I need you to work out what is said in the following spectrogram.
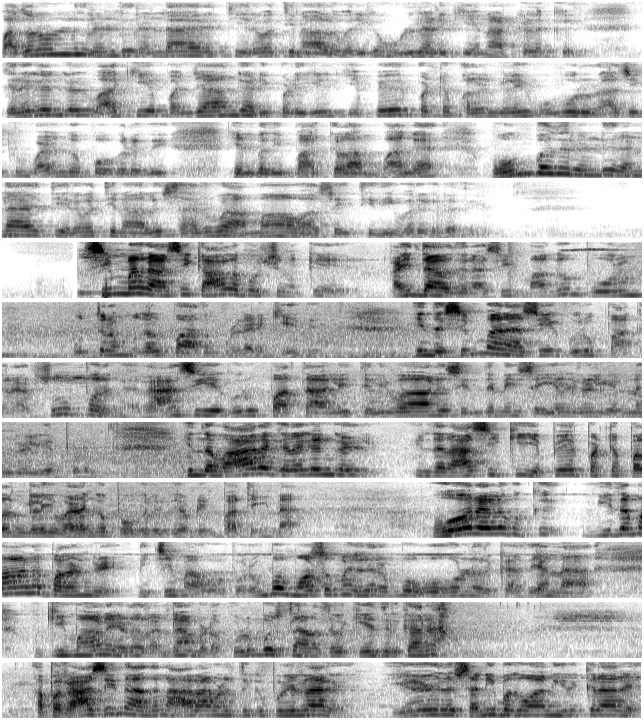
பதினொன்று ரெண்டு ரெண்டாயிரத்தி இருபத்தி நாலு வரைக்கும் உள்ளடக்கிய நாட்களுக்கு கிரகங்கள் வாக்கிய பஞ்சாங்க அடிப்படையில் எப்பேற்பட்ட பலன்களை ஒவ்வொரு ராசிக்கும் வழங்கப் போகிறது என்பதை பார்க்கலாம். வாங்க ஒன்பது ரெண்டு ரெண்டாயிரத்தி இருபத்தி நாலு சர்வ அமாவாசை திதி வருகிறது. சிம்ம ராசி காலபுருஷனுக்கு ஐந்தாவது ராசி மகம் பூரம் உத்தரம் முதல் பாதம் உள்ளடக்கியது. இந்த சிம்ம ராசியை குரு பார்க்குறார். சூப்பருங்க. ராசியை குரு பார்த்தாலே தெளிவான சிந்தனை செயல்கள் எண்ணங்கள் ஏற்படும். இந்த வார கிரகங்கள் இந்த ராசிக்கு எப்பேற்பட்ட பலன்களை வழங்கப் போகிறது அப்படின்னு பார்த்தீங்கன்னா ஓரளவுக்கு மிதமான பலன்கள் நிச்சயமாக ரொம்ப மோசமாக இல்லை ரொம்ப ஓஹோன்னு இருக்காது. ஏன்னா முக்கியமான இடம் ரெண்டாம் இடம். குடும்பஸ்தானத்தில் கேது இருக்காரா? அப்போ ராசிநாதன் ஆறாம் இடத்துக்கு போயிடுறாரு. ஏழில் சனி பகவான் இருக்கிறாரு.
